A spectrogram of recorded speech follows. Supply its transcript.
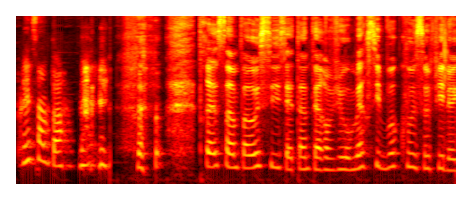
Très sympa. très sympa aussi cette interview. Merci beaucoup Sophie Le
